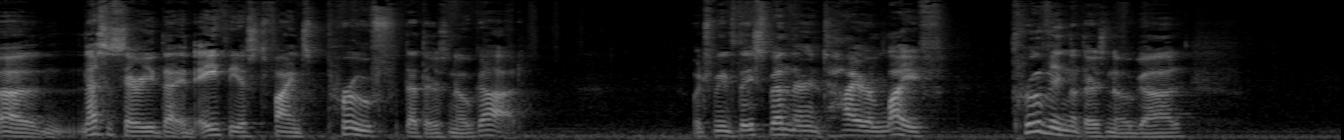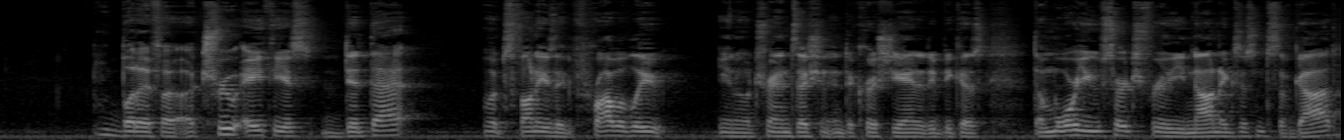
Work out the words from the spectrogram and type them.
uh, necessary that an atheist finds proof that there's no God, which means they spend their entire life proving that there's no God. But if a, a true atheist did that, what's funny is they'd probably you know transition into Christianity because the more you search for the non-existence of God,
